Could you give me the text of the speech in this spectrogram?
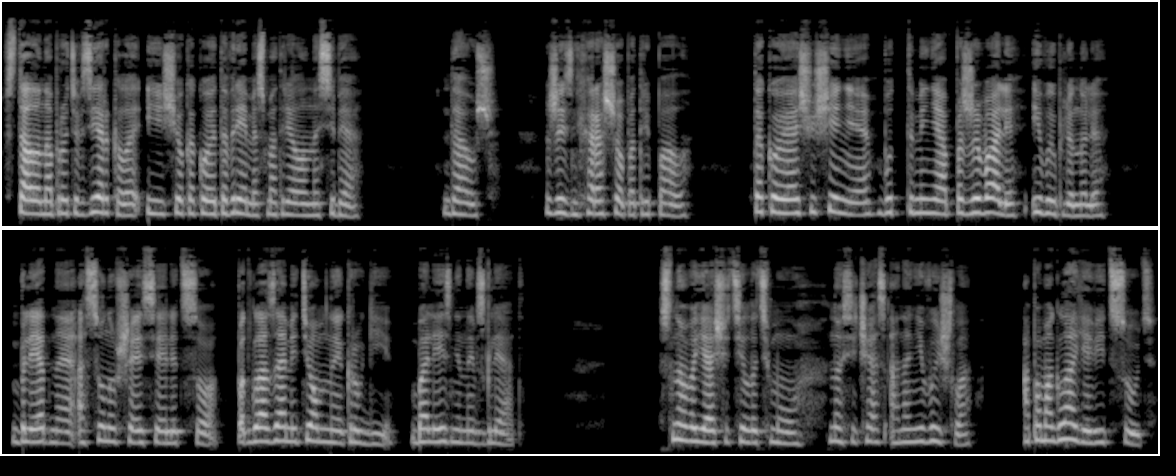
Встала напротив зеркала и еще какое-то время смотрела на себя. Да уж, жизнь хорошо потрепала. Такое ощущение, будто меня пожевали и выплюнули. Бледное, осунувшееся лицо, под глазами темные круги, болезненный взгляд. Снова я ощутила тьму, но сейчас она не вышла, а помогла явить суть.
